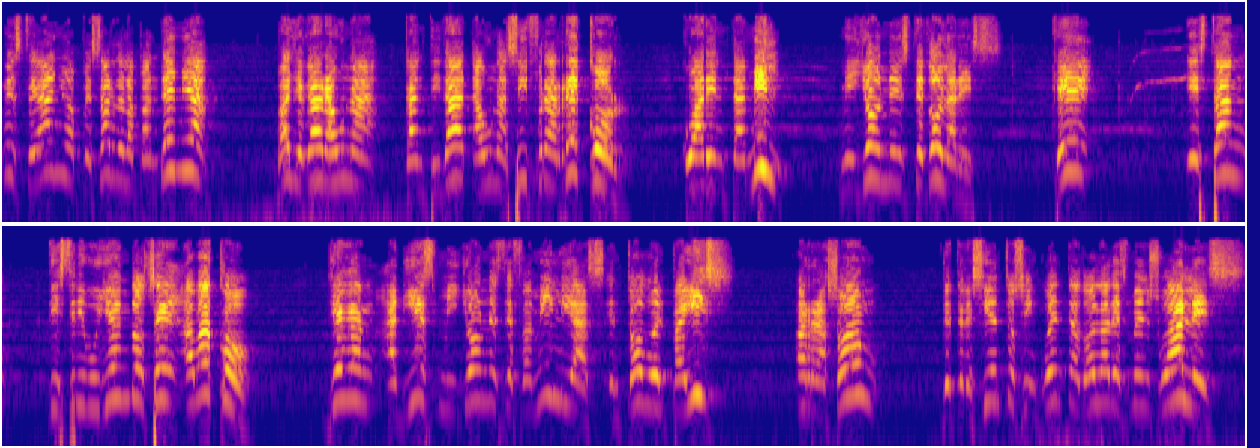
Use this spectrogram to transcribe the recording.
este año, a pesar de la pandemia, va a llegar a una cantidad, a una cifra récord, 40 mil millones de dólares, que están distribuyéndose abajo. Llegan a 10 millones de familias en todo el país a razón de 350 dólares mensuales.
